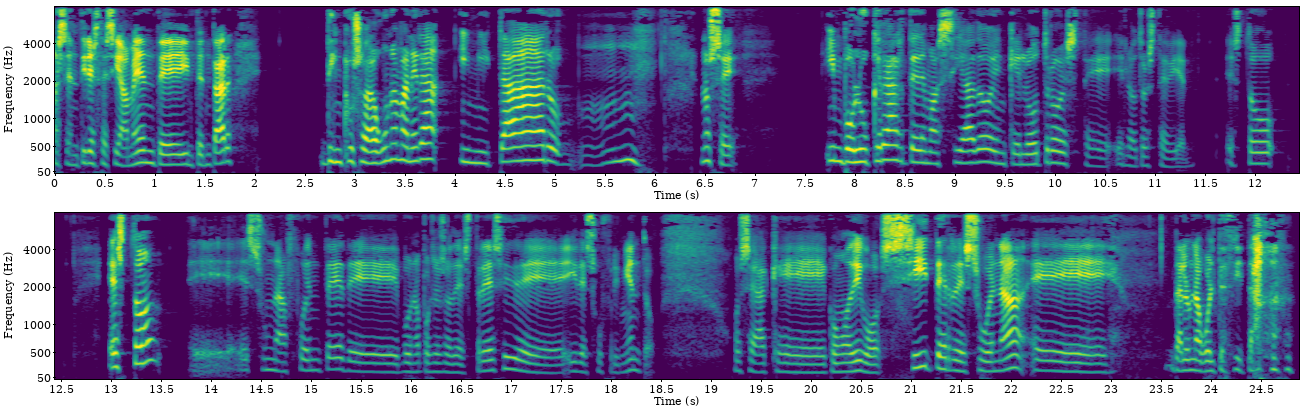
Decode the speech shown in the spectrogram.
A sentir excesivamente, intentar de incluso de alguna manera imitar, mm, no sé, involucrarte demasiado en que el otro esté, el otro esté bien. Esto, esto eh, es una fuente de, bueno, pues eso, de estrés y de, y de sufrimiento. O sea que, como digo, si te resuena, eh, dale una vueltecita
